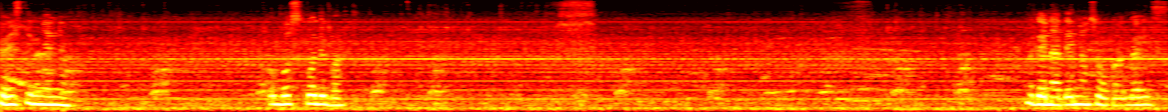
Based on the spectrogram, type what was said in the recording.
Guys, tingnan nyo. Ubos ko, di ba? Lagay natin yung suka, guys.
